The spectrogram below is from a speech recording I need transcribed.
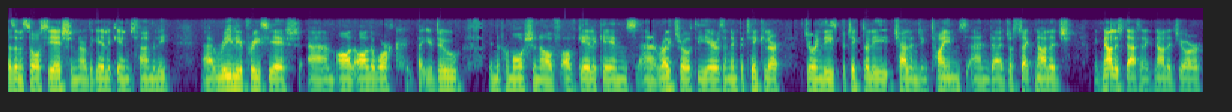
as an association or the Gaelic Games family, uh, really appreciate um, all all the work that you do in the promotion of of Gaelic Games uh, right throughout the years, and in particular during these particularly challenging times. And uh, just to acknowledge acknowledge that and acknowledge your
